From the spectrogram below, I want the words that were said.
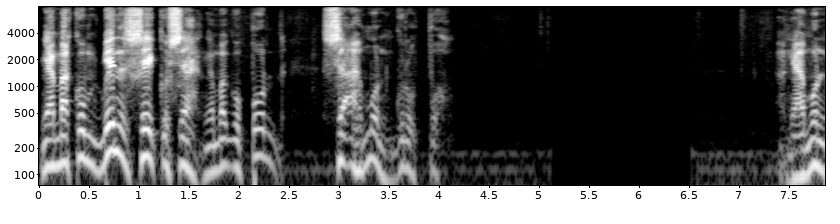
nga makumbinse ko siya nga magupod sa amon grupo. Ang amon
